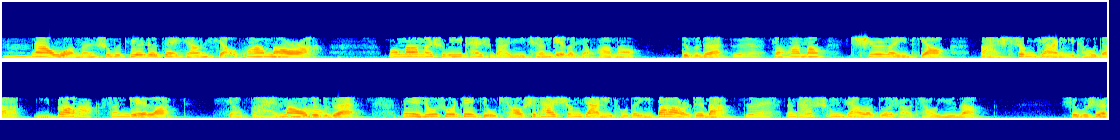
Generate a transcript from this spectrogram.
嗯。那我们是不是接着再想小花猫啊？猫妈妈是不是一开始把鱼全给了小花猫？对不对？对。小花猫吃了一条，把剩下里头的一半分给了小白猫，对不对？那也就是说，这九条是它剩下里头的一半，对吧？对。那它剩下了多少条鱼呢？是不是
